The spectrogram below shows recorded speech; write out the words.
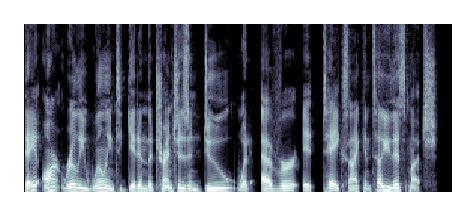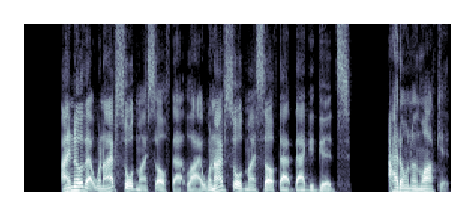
They aren't really willing to get in the trenches and do whatever it takes. And I can tell you this much I know that when I've sold myself that lie, when I've sold myself that bag of goods, I don't unlock it.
